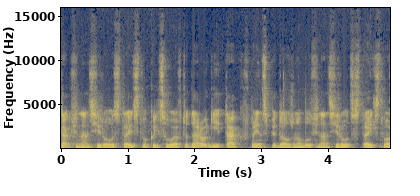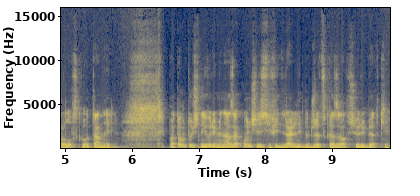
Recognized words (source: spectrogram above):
так финансировалось строительство кольцевой автодороги, и так, в принципе, должно было финансироваться строительство Орловского тоннеля. Потом тучные времена закончились, и федеральный бюджет сказал, все, ребятки,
